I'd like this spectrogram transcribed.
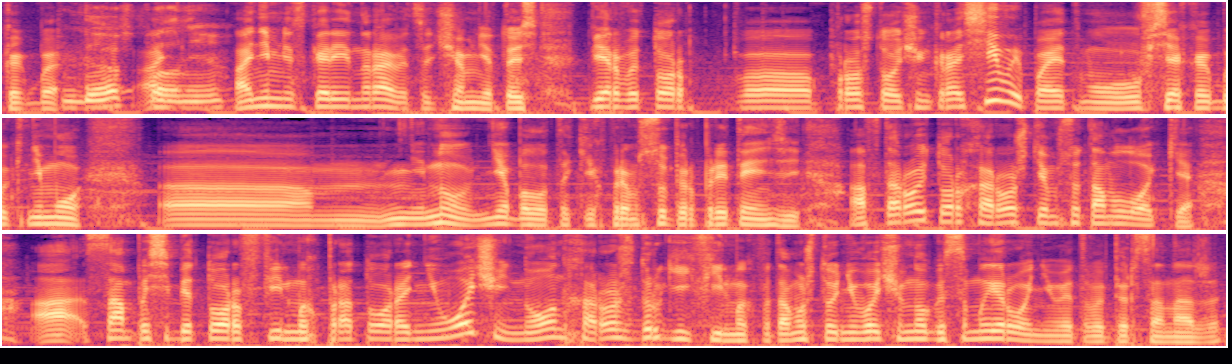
Как бы, да, вполне. Они, они мне скорее нравятся, чем мне. То есть, первый Тор э, просто очень красивый, поэтому у всех как бы к нему, э, не, ну, не было таких прям супер претензий. А второй Тор хорош тем, что там Локи. А сам по себе Тор в фильмах про Тора не очень, но он хорош в других фильмах, потому что у него очень много самоиронии у этого персонажа.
